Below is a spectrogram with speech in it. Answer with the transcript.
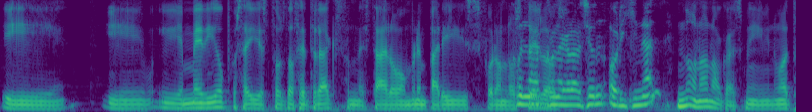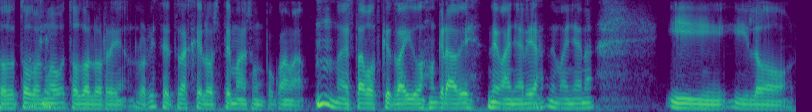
Y y, en medio, pues hay estos 12 tracks donde está El hombre en París, fueron los ¿Con la, ¿Con la grabación original? No, no, no, es mi, todo, todo nuevo, todo lo, re, lo hice. Traje los temas un poco a, esta voz que traigo grave de mañana, de mañana y, y lo,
